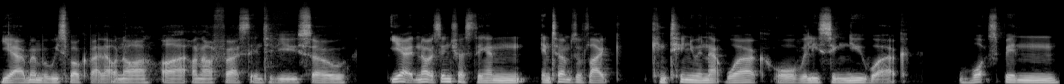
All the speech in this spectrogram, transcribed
Yeah, I remember we spoke about that on our uh, on our first interview. So yeah, no, it's interesting. And in terms of like continuing that work or releasing new work, what's been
